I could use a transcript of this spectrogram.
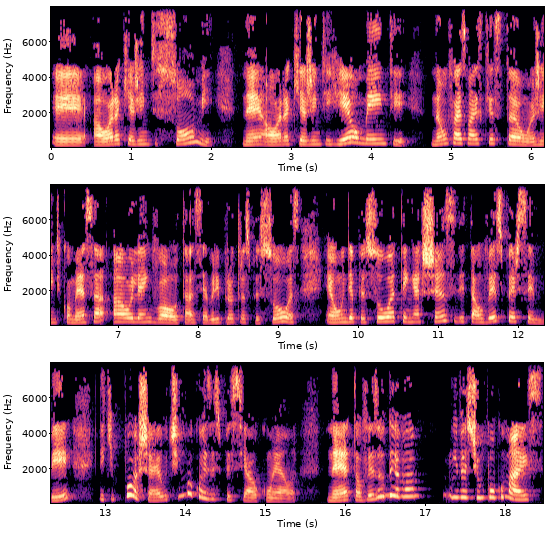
é, a hora que a gente some, né, a hora que a gente realmente não faz mais questão, a gente começa a olhar em volta, a se abrir para outras pessoas, é onde a pessoa tem a chance de talvez perceber de que, poxa, eu tinha uma coisa especial com ela, né? Talvez eu deva investir um pouco mais.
